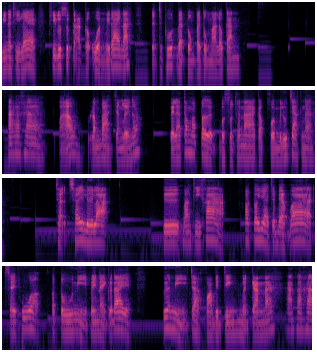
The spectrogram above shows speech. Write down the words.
วินาทีแรกที่รู้สึกกระอักกระอ่วนไม่ได้นะ ฉันจะพูดแบบตรงไปตรงมาแล้วกันฮ่าฮ่าฮ่าว้าวลำบากจังเลยเนาะ เวลาต้องมาเปิดบทสนทนากับคนไม่รู้จักนะใช่ใช่เลยละ คือบางทีข้าข้าก็อยากจะแบบว่าใช้พวกประตูหนีไปไหนก็ได้ เพื่อหนีจากความเป็นจริงเหมือนกันนะฮ่าฮ่าฮ่า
